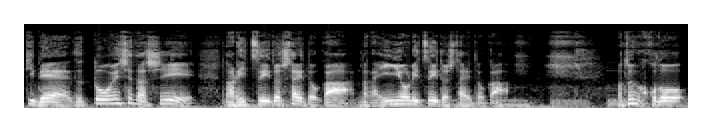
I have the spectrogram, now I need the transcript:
きでずっと応援してたし、なんかリツイートしたりとか、なんか引用リツイートしたりとか、まあ、とにかくこの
